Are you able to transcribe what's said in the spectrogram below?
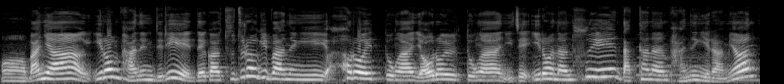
어, 만약 이런 반응들이 내가 두드러기 반응이 여러 해 동안 여러 일 동안 이제 일어난 후에 나타나는 반응이라면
